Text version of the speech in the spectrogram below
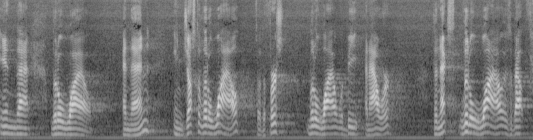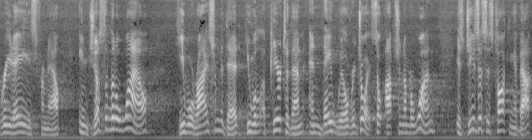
in that little while. And then, in just a little while, so the first little while would be an hour. The next little while is about three days from now. In just a little while, he will rise from the dead, he will appear to them, and they will rejoice. So, option number one is Jesus is talking about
